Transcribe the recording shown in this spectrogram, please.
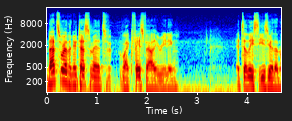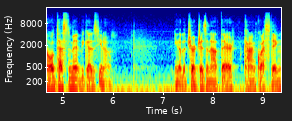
that's where the New Testament it's like face value reading. It's at least easier than the Old Testament because you know, you know the church isn't out there conquesting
